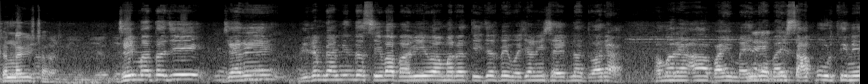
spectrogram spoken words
કરી સ્ટાર્ટ જય માતાજી. જ્યારે વિરમગામની અંદર સેવા ભાવી એવા અમારા તેજસભાઈ વજાણી સાહેબના દ્વારા અમારા આ ભાઈ મહેન્દ્રભાઈ સાપુરથી ને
